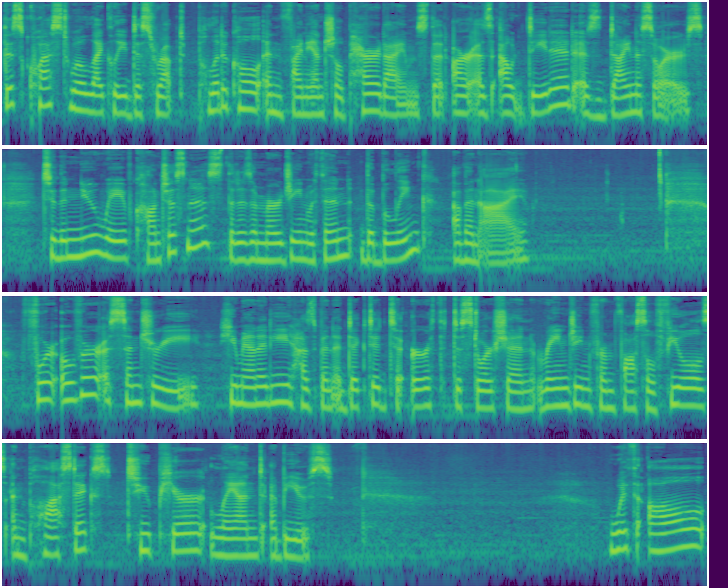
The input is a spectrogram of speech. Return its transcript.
This quest will likely disrupt political and financial paradigms that are as outdated as dinosaurs to the new wave consciousness that is emerging within the blink of an eye. For over a century, humanity has been addicted to earth distortion, ranging from fossil fuels and plastics to pure land abuse. With all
